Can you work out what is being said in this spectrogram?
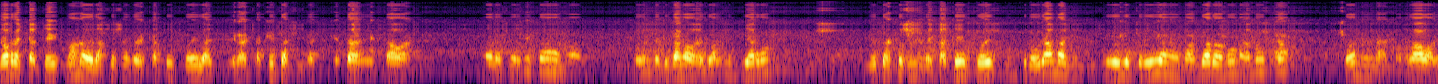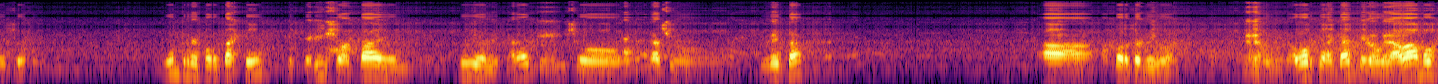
Yo rescaté, una de las cosas que rescaté fue la, de la chaqueta, si la chaqueta estaba... No, la chaqueta no, la chaqueta no, el Martín Tierra. Y otras cosas que rescaté fue un programa que el otro día me mandaron una nota, yo no me acordaba de eso, un reportaje que se hizo acá en, el estudio, en el canal, que hizo Ignacio Zuleta a, Jorge Luis Borges. Una Borges acá que lo grabamos,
